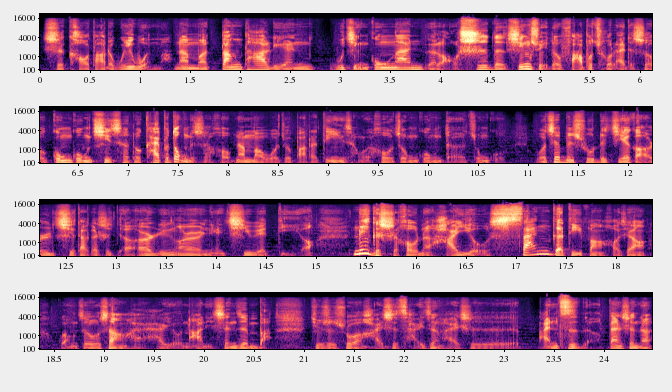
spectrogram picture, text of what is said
是靠他的维稳嘛？那么，当他连武警、公安的老师的薪水都发不出来的时候，公共汽车都开不动的时候，那么我就把它定义成为后中共的中国。我这本书的截稿日期大概是呃二零二二年七月底啊。那个时候呢，还有三个地方，好像广州、上海，还有哪里？深圳吧，就是说还是财政还是白字的。但是呢，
